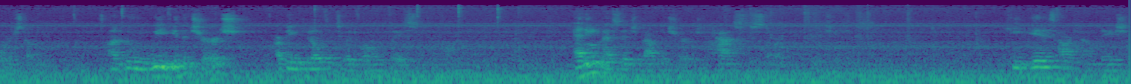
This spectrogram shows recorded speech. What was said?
cornerstone, on whom we, the church, are being built into a dwelling place. Any message about the church has to start with Jesus. He is our foundation.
